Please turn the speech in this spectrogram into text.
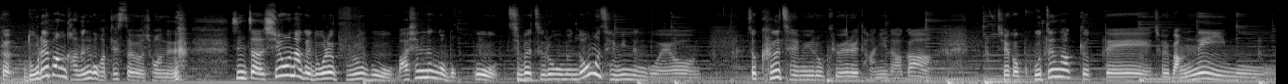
그러니까 노래방 가는 것 같았어요. 저는 진짜 시원하게 노래 부르고 맛있는 거 먹고 집에 들어오면 너무 재밌는 거예요. 그래서 그 재미로 교회를 다니다가 제가 고등학교 때 저희 막내 이모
